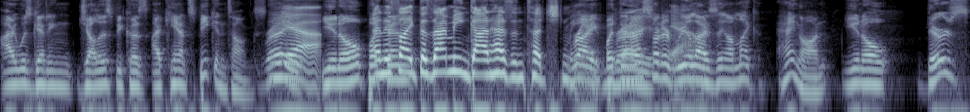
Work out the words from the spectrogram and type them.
I was getting jealous because I can't speak in tongues. right yeah. You know, but and it's then- like, does that mean God hasn't touched me? Right, but then I started Yeah. realizing I'm like, hang on, you know, there's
